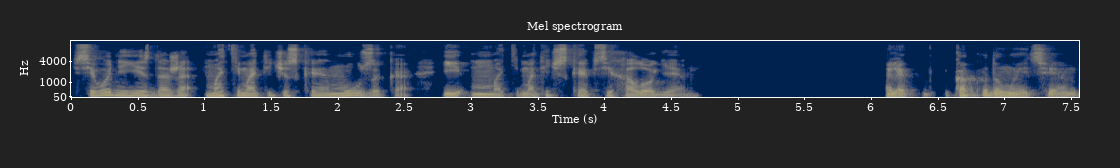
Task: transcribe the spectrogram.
Сегодня есть даже математическая музыка и математическая психология. Олег, как вы думаете,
